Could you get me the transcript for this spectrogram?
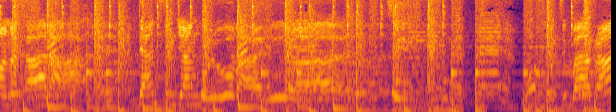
on a dancing jungle over here. See, what's?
